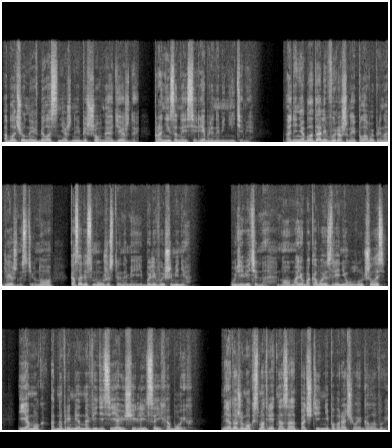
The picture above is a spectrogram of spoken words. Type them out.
облаченные в белоснежные бесшовные одежды, пронизанные серебряными нитями. Они не обладали выраженной половой принадлежностью, но казались мужественными и были выше меня. Удивительно, но мое боковое зрение улучшилось, и я мог одновременно видеть сияющие лица их обоих. Я даже мог смотреть назад, почти не поворачивая головы.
